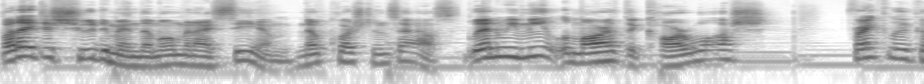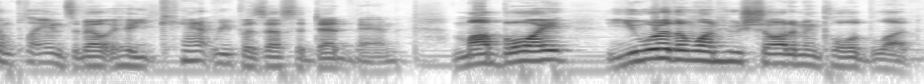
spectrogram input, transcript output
but I just shoot him in the moment I see him, no questions asked. When we meet Lamar at the car wash, Franklin complains about how you can't repossess a dead man. My boy, you were the one who shot him in cold blood.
